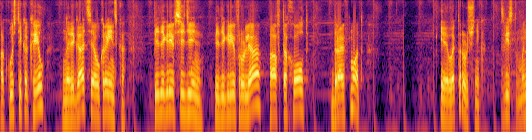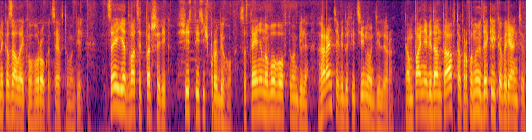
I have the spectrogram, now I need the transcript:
акустика кріл, навігація українська, підігрів сидінь, підігрів руля, автохолд, драйв мод і електроручник. Звісно, ми не казали, якого року цей автомобіль. Це є 21 рік, 6 тисяч пробігу, состояння нового автомобіля, гарантія від офіційного ділера. Компанія від Авто пропонує декілька варіантів.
